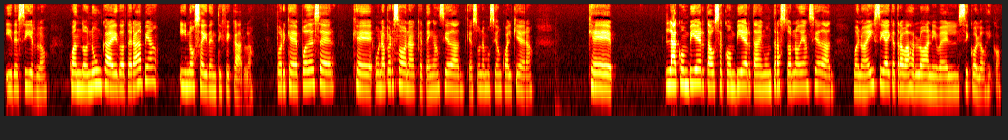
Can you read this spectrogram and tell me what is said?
y decirlo cuando nunca he ido a terapia y no sé identificarla. Porque puede ser que una persona que tenga ansiedad, que es una emoción cualquiera, que la convierta o se convierta en un trastorno de ansiedad, bueno, ahí sí hay que trabajarlo a nivel psicológico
